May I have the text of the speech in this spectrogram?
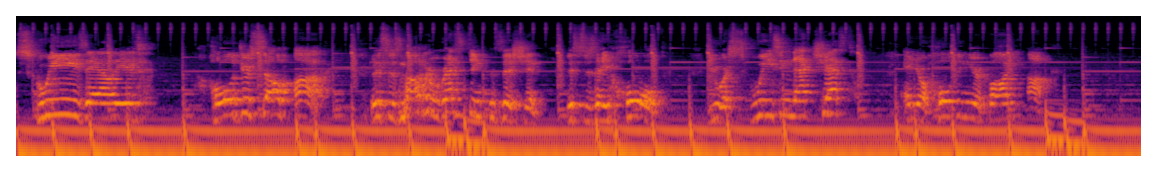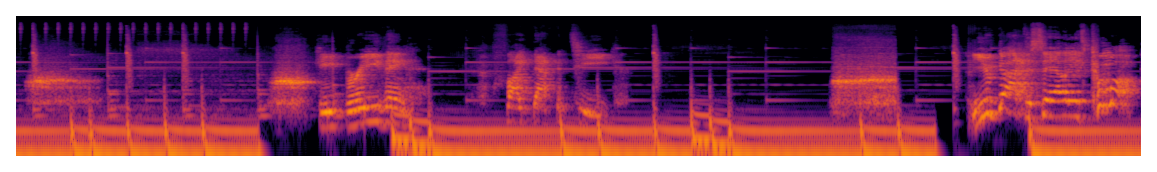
Squeeze, aliens. Hold yourself up. This is not a resting position. This is a hold. You are squeezing that chest and you're holding your body up. Keep breathing. Fight that fatigue. You got this, aliens. Come on.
